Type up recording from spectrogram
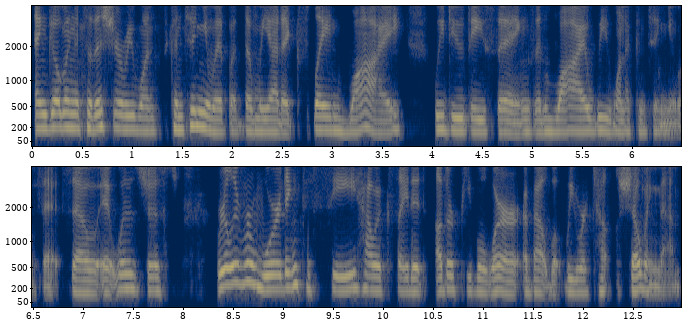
and going into this year, we wanted to continue it, but then we had to explain why we do these things and why we want to continue with it. So it was just really rewarding to see how excited other people were about what we were t- showing them.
